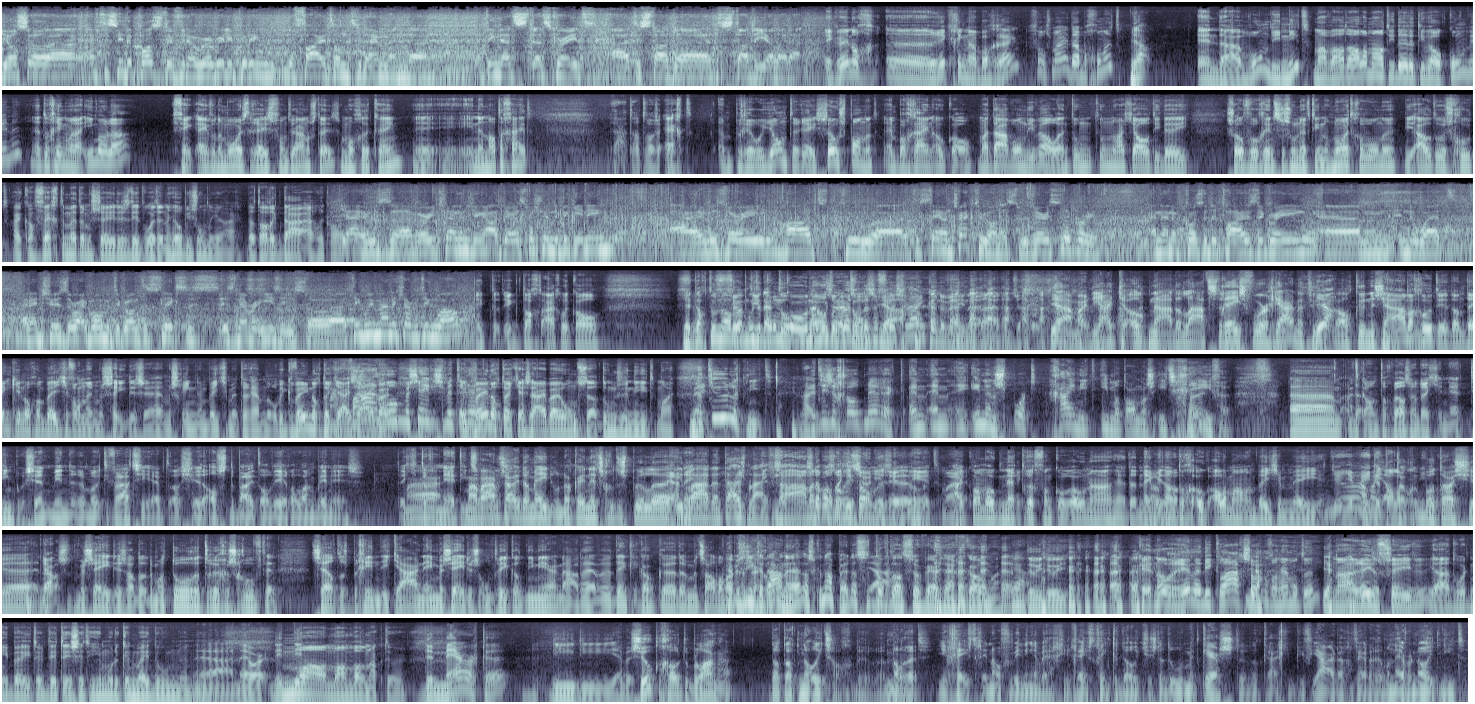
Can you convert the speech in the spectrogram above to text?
you also uh, have to see the positive. You know, we're really putting the fight onto them, and uh, I think that's that's great uh, to start the to start the year like that. Ik weet nog, eh, Rick ging naar Bahrein, volgens mij. Daar begon het. Ja, En daar won die niet. Maar we hadden allemaal het idee dat hij wel kon winnen. En toen gingen we naar Imola. Vind ik een van de mooiste races van het jaar nog steeds. Mocht ik heen. eh, In de nattigheid. Ja, dat was echt een briljante race. Zo spannend. En Bahrein ook al. Maar daar won hij wel. En toen, toen had je al het idee... Zo vroeg in het seizoen heeft hij nog nooit gewonnen. Die auto is goed. Hij kan vechten met de Mercedes. Dit wordt een heel bijzonder jaar. Dat had ik daar eigenlijk al. Yeah, it was uh, very challenging out there, especially in the beginning. Uh, it was very hard to uh, to stay on track. To be honest, it was very slippery. And then of course with the tires degrading um, in the wet, and then choose the right moment to go into slicks is, is never easy. So uh, I think we managed everything well. Ik, ik dacht eigenlijk al... Jij dacht toen al, fuck wij moeten Tom Tom. Wij Coronel moeten best wel eens een Ja. flesje wijn kunnen verdienen. Ja, maar die had je ook na de laatste race vorig jaar natuurlijk al kunnen zien. Ja, maar goed, eh, dan denk je nog een beetje van een Mercedes, hè, misschien een beetje met de rem erop. Ik weet nog dat Maar jij zei waarom bij Mercedes met de Ik weet nog dat jij zei bij ons, dat doen ze niet, maar Natuurlijk niet. Nee. Het is een groot merk. En, en in een sport ga je niet iemand anders iets geven. Ehm, het kan toch wel zijn dat je net 10% mindere motivatie hebt als, je, als de buiten alweer al lang binnen is. Dat je toch maar, net iets maar waarom anders- zou je dan meedoen? Dan kan je net zo goed de spullen Ja, nee, inladen en thuis blijven. Nou, maar dat was nog iets anders. redeneert, maar- Hij kwam ook net terug van corona. Ja, dat neem je dan nog. toch ook allemaal een beetje mee. En je, je Ja, weet maar het je allemaal ook een maar- botasje. En dan was het Mercedes, hadden de motoren teruggeschroefd. En hetzelfde als begin dit jaar. Nee, Mercedes ontwikkelt niet meer. Nou, daar hebben we denk ik ook eh, met z'n allen Hebben ze niet gedaan, hè? Dat is knap, hè? Dat ze Ja. toch dat ze zover zijn gekomen. Doei, doei. Kan je nog herinneren, die klaagzang van Hamilton? Na een race of 7. Ja, het wordt niet beter. Dit is het. Hier moet ik het mee doen. En, ja, nee hoor. Dit, dit, Man, man, wat een acteur. de merken, die, die hebben zulke grote belangen... dat dat nooit zal gebeuren. Nooit. Nee. Je geeft geen overwinningen weg. Je geeft geen cadeautjes. Dat doen we met kerst. En dat krijg je op je verjaardag. En verder helemaal never, nooit niet.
